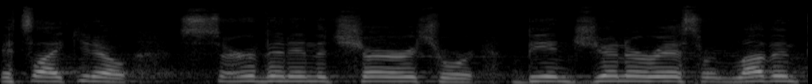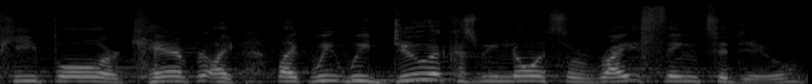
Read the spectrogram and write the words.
it's like, you know, serving in the church or being generous or loving people or caring for, like, like we, we do it because we know it's the right thing to do.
